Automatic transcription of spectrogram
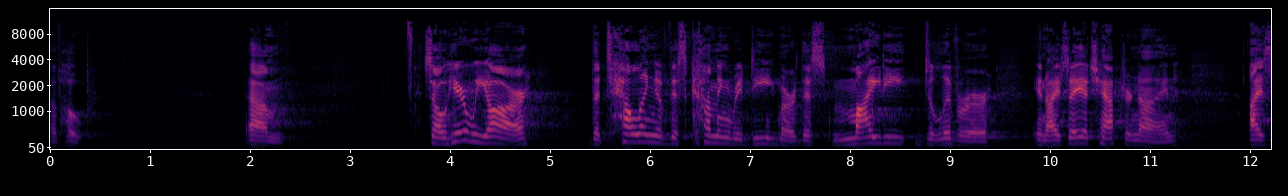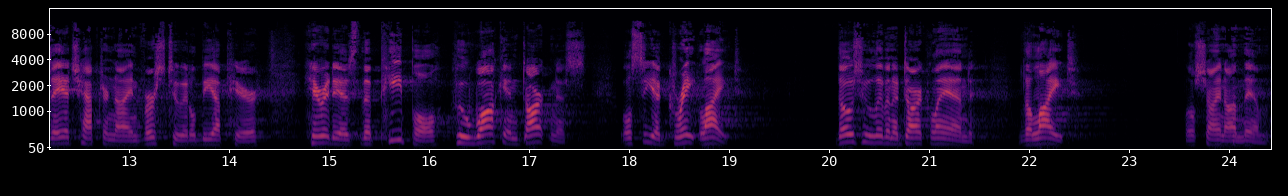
of hope. Um, so here we are, the telling of this coming Redeemer, this mighty deliverer in Isaiah chapter 9. Isaiah chapter 9, verse 2, it'll be up here. Here it is The people who walk in darkness will see a great light. Those who live in a dark land, the light will shine on them.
